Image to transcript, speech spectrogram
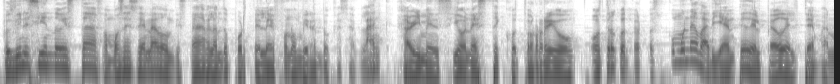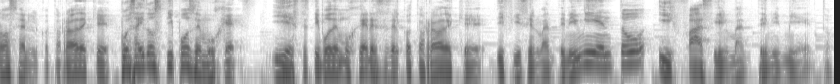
pues viene siendo esta famosa escena donde están hablando por teléfono mirando Casablanca. Harry menciona este cotorreo, otro cotorreo, pues como una variante del pedo del tema, ¿no? O sea, en el cotorreo de que pues hay dos tipos de mujeres. Y este tipo de mujeres es el cotorreo de que difícil mantenimiento y fácil mantenimiento.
